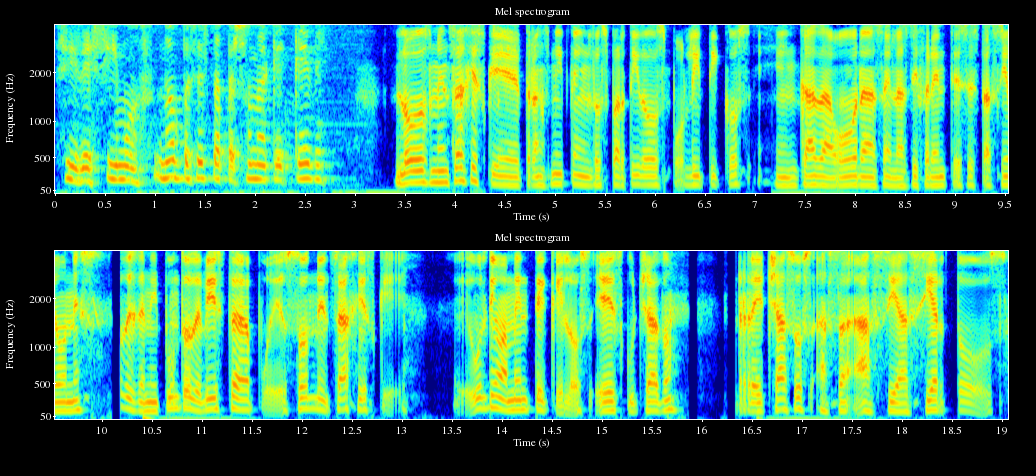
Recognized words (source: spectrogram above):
si decimos, no, pues esta persona que quede. Los mensajes que transmiten los partidos políticos en cada hora en las diferentes estaciones, desde mi punto de vista, pues son mensajes que eh, últimamente que los he escuchado, rechazos hacia, hacia ciertos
